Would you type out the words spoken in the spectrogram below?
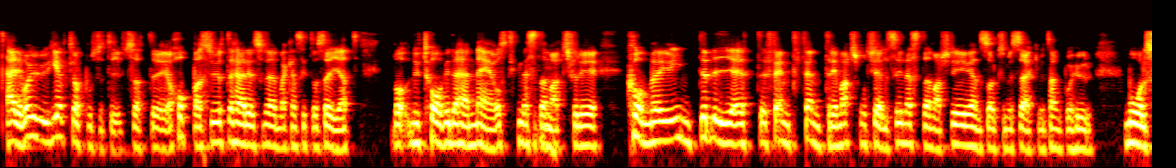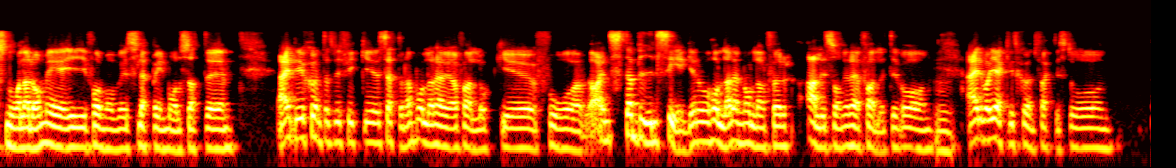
Nej, det var ju helt klart positivt. Så att, eh, jag hoppas ju att det här är sådär man kan sitta och säga att nu tar vi det här med oss till nästa mm. match. För det kommer ju inte bli ett 5-3 match mot Chelsea nästa match. Det är ju en sak som är säker med tanke på hur målsnåla de är i form av att släppa in mål. Så att, eh, nej, det är skönt att vi fick eh, sätta några bollar här i alla fall och få ja, en stabil seger och hålla den nollan för Alisson i det här fallet. Det var, mm. nej, det var jäkligt skönt faktiskt. Och,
